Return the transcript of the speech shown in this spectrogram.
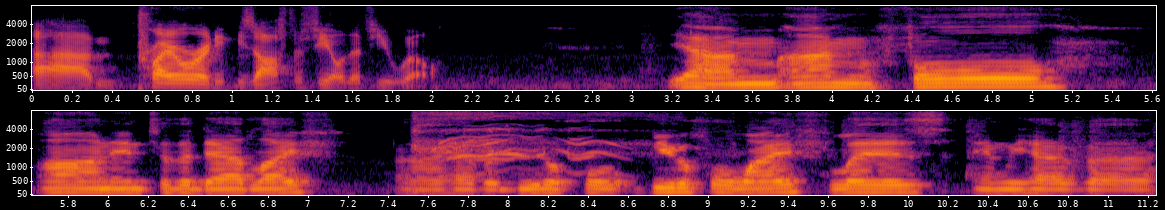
um, priorities off the field, if you will. Yeah, I'm I'm full on into the dad life. I have a beautiful beautiful wife, Liz, and we have uh,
